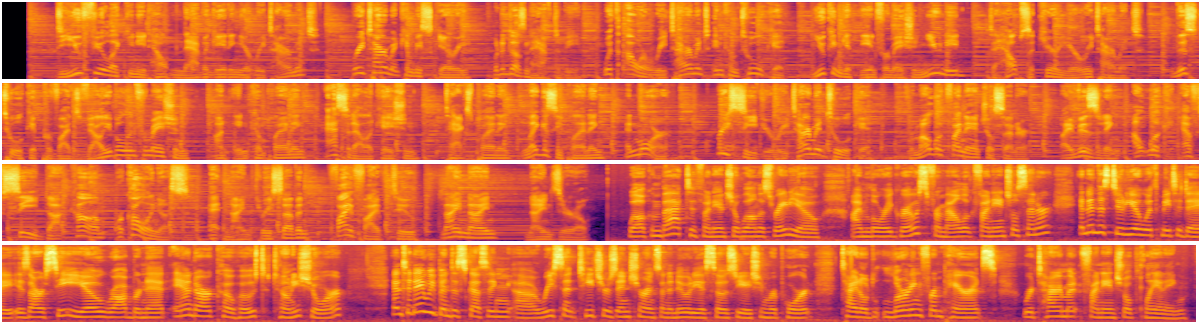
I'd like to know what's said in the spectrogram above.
Do you feel like you need help navigating your retirement? Retirement can be scary, but it doesn't have to be. With our Retirement Income Toolkit, you can get the information you need to help secure your retirement. This toolkit provides valuable information on income planning, asset allocation, tax planning, legacy planning, and more. Receive your Retirement Toolkit from Outlook Financial Center by visiting OutlookFC.com or calling us at 937 552 9990. Welcome back to Financial Wellness Radio. I'm Lori Gross from Outlook Financial Center, and in the studio with me today is our CEO, Rob Burnett, and our co host, Tony Shore. And today we've been discussing a recent Teachers Insurance and Annuity Association report titled Learning from Parents Retirement Financial Planning.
